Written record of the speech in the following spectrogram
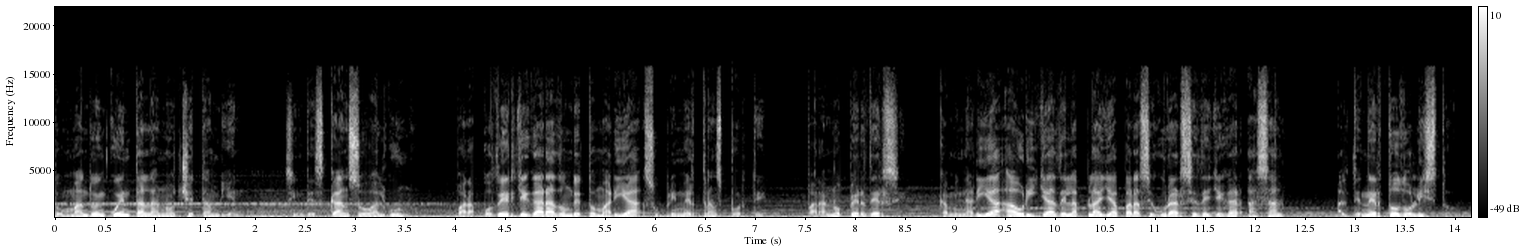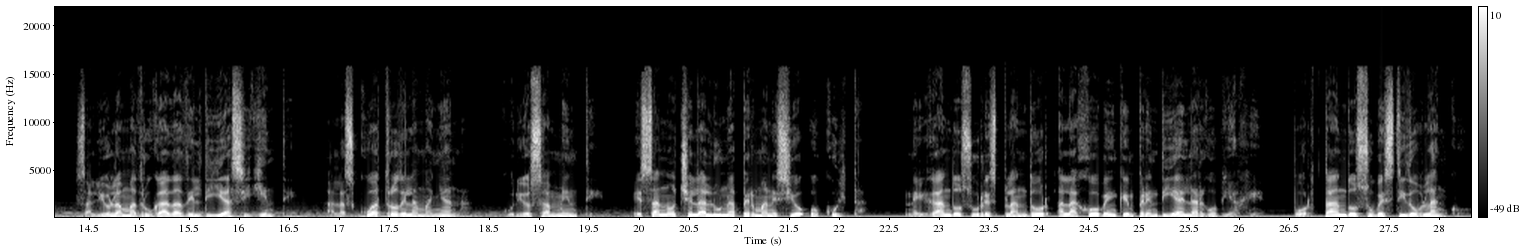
tomando en cuenta la noche también, sin descanso alguno, para poder llegar a donde tomaría su primer transporte. Para no perderse, caminaría a orilla de la playa para asegurarse de llegar a salvo. Al tener todo listo, salió la madrugada del día siguiente, a las 4 de la mañana. Curiosamente, esa noche la luna permaneció oculta, negando su resplandor a la joven que emprendía el largo viaje, portando su vestido blanco,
